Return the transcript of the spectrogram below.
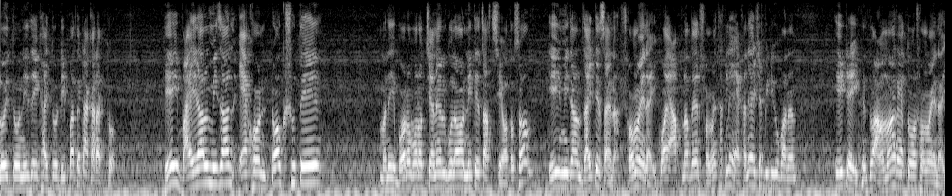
লইতো, নিজেই খাইতো, ডিব্বাতে টাকা রাখতো। এই ভাইরাল মিজান এখন টক শুতে মানে বড় বড় চ্যানেলগুলো নিতে চাচ্ছে, অথচ এই মিজান যাইতে চায় না, সময় নাই। কয়, আপনাদের সময় থাকলে এখানে এসে ভিডিও বানান। এইটাই, কিন্তু আমার এত সময় নাই।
